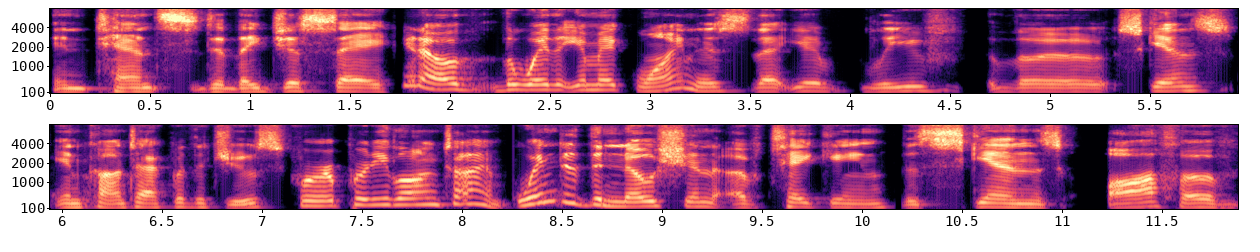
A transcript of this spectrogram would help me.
intense? Did they just say, you know, the way that you make wine is that you leave the skins in contact with the juice for a pretty long time? When did the notion of taking the skins off of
